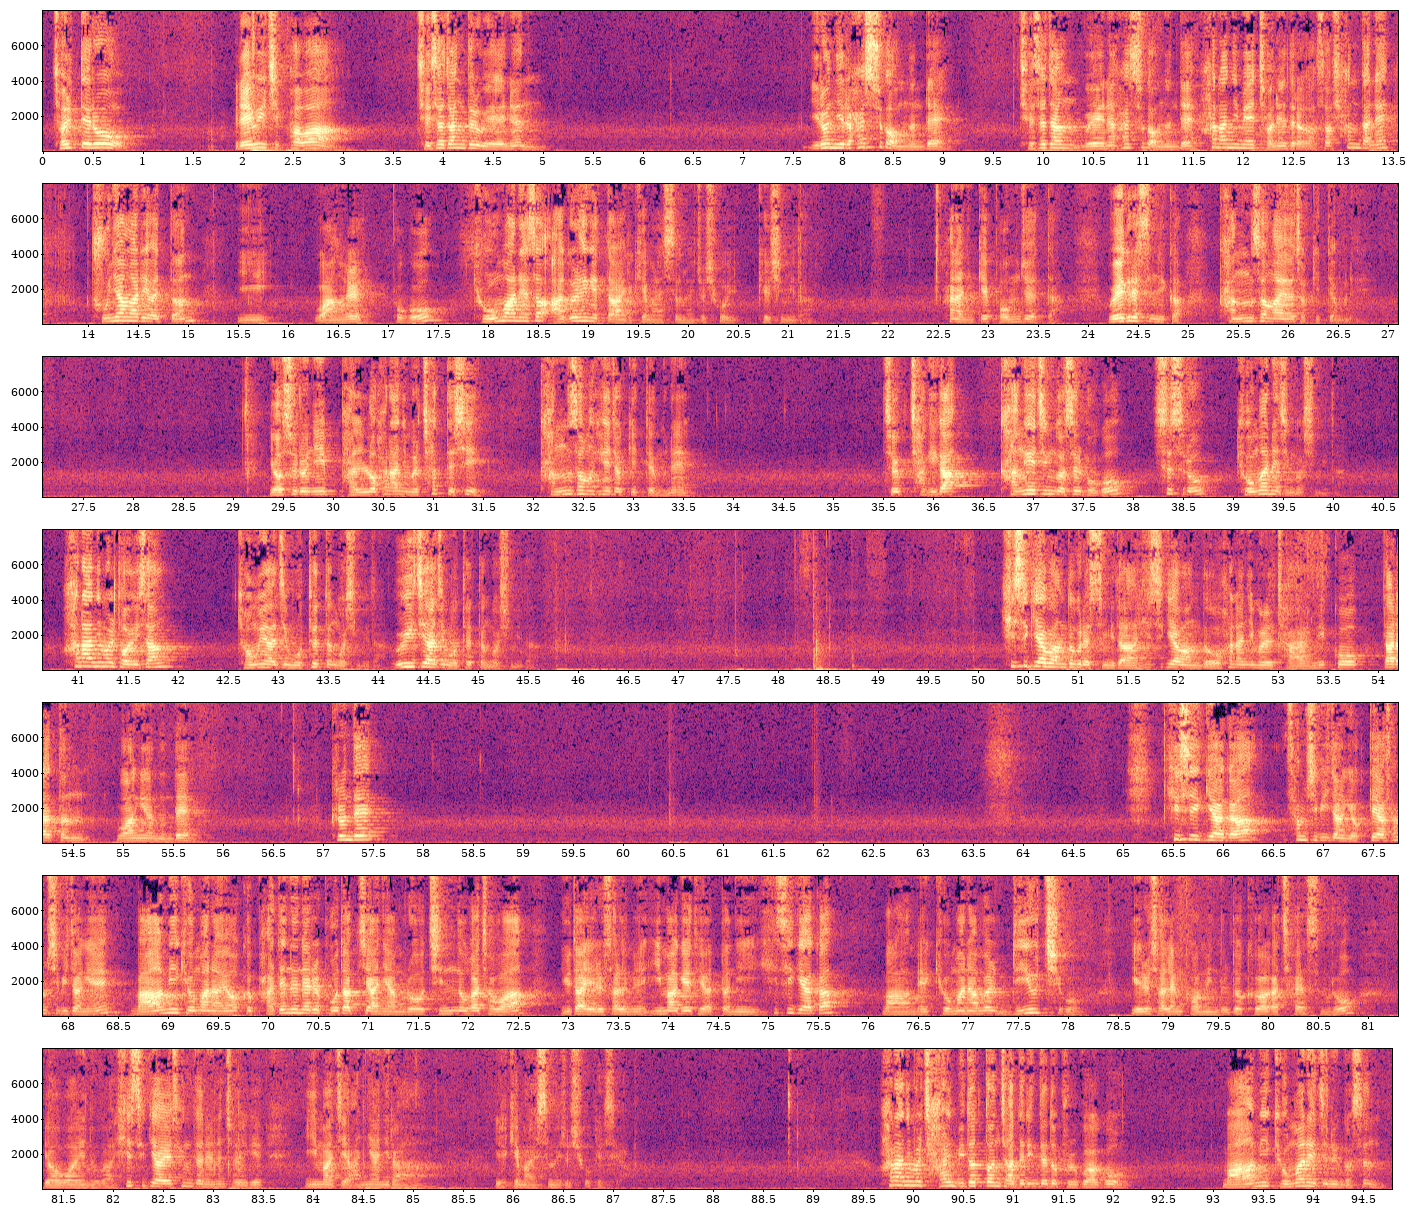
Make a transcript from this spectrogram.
절대로 레위 지파와 제사장들 외에는 이런 일을 할 수가 없는데 제사장 외에는 할 수가 없는데 하나님의 전에 들어가서 향단에 분양하려 했던 이 왕을 보고 교만해서 악을 행했다 이렇게 말씀을 해주시고 계십니다. 하나님께 범죄했다. 왜 그랬습니까? 강성하여 졌기 때문에 여수run이 발로 하나님을 찾듯이 강성해졌기 때문에 즉 자기가 강해진 것을 보고 스스로 교만해진 것입니다. 하나님을 더 이상 경외하지 못했던 것입니다. 의지하지 못했던 것입니다. 히스기야 왕도 그랬습니다. 히스기야 왕도 하나님을 잘 믿고 따랐던 왕이었는데 그런데 히스기야가 32장 역대하 32장에 마음이 교만하여 그 받은 은혜를 보답지 아니하므로 진노가 저와 유다 예루살렘에 임하게 되었더니 히스기야가 마음의 교만함을 뉘우치고 예루살렘 거민들도 그와 같이 하였으므로 여호와의 누가 히스기야의 생전에는 저에게 임하지 아니하니라 이렇게 말씀해 주시고 계세요. 하나님을 잘 믿었던 자들인데도 불구하고 마음이 교만해지는 것은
